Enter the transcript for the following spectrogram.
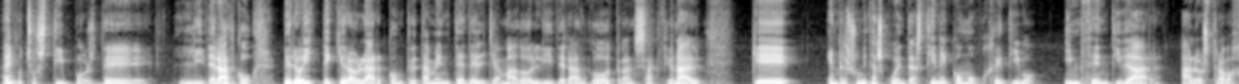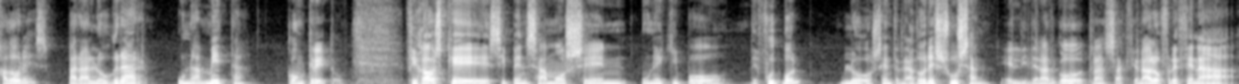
Hay muchos tipos de liderazgo, pero hoy te quiero hablar concretamente del llamado liderazgo transaccional que, en resumidas cuentas, tiene como objetivo incentivar a los trabajadores para lograr una meta concreto. Fijaos que si pensamos en un equipo de fútbol, los entrenadores usan el liderazgo transaccional, ofrecen a,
